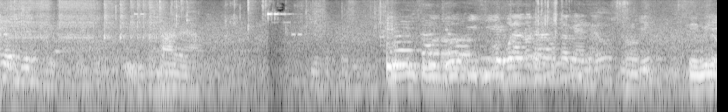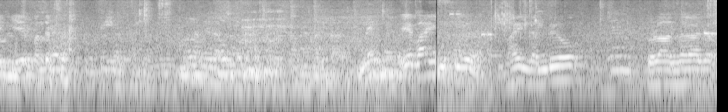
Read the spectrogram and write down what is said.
है उसकी ये भाई भाई लंबे हो थोड़ा अंदर आ जाओ।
